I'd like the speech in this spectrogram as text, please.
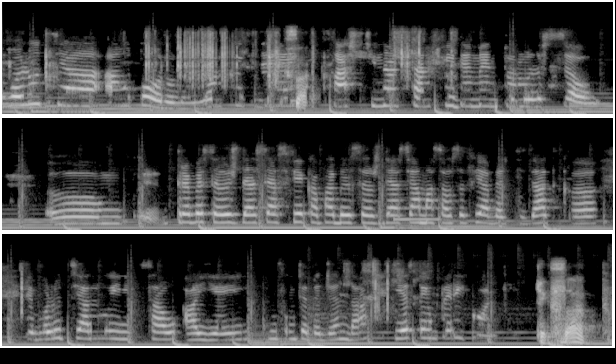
evoluția autorului, oricât de Exact. fascinat ar fi de mentorul său. Um, trebuie să își dea seama, să fie capabil să își dea seama sau să fie avertizat că evoluția lui sau a ei, în funcție de gen, da, este un pericol. Exact.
